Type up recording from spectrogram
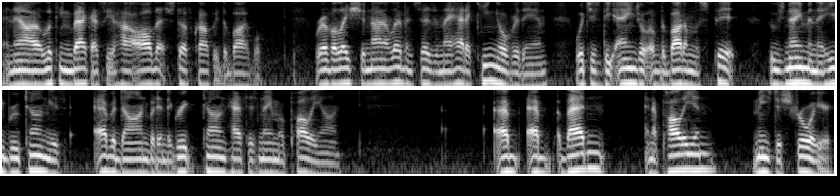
And now looking back, I see how all that stuff copied the Bible. Revelation 9:11 says, "And they had a king over them, which is the angel of the bottomless pit, whose name in the Hebrew tongue is Abaddon, but in the Greek tongue hath his name Apollyon." Ab- Ab- Abaddon and Apollyon means destroyer.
